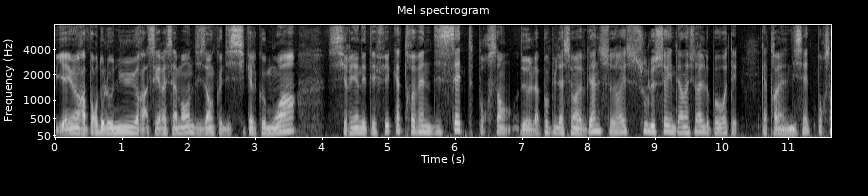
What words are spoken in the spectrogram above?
Il y a eu un rapport de l'ONU assez récemment disant que d'ici quelques mois, si rien n'était fait, 97% de la population afghane serait sous le seuil international de pauvreté. 97%.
